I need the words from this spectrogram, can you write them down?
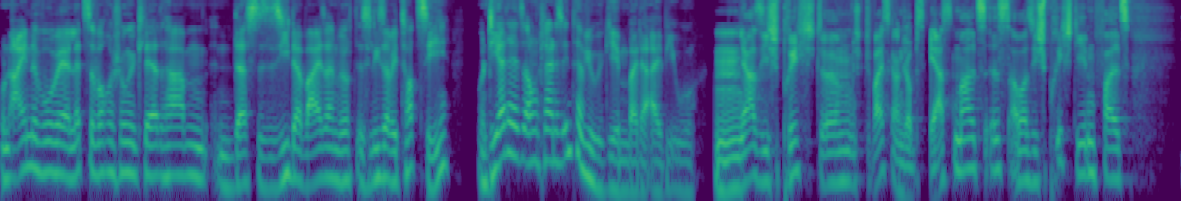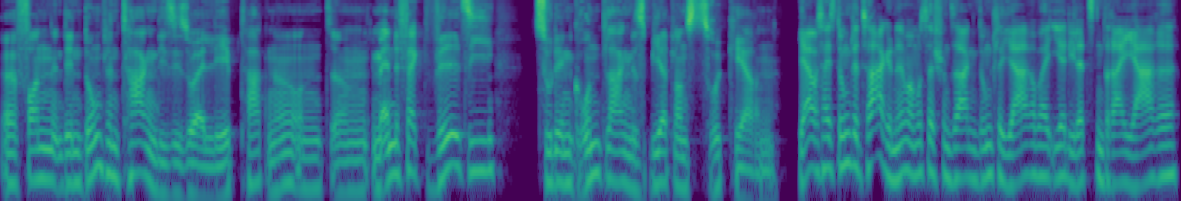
Und eine, wo wir letzte Woche schon geklärt haben, dass sie dabei sein wird, ist Lisa Vitozzi. Und die hat jetzt auch ein kleines Interview gegeben bei der IBU. Hm, ja, sie spricht, ähm, ich weiß gar nicht, ob es erstmals ist, aber sie spricht jedenfalls äh, von den dunklen Tagen, die sie so erlebt hat. Ne? Und ähm, im Endeffekt will sie zu den Grundlagen des Biathlons zurückkehren. Ja, was heißt dunkle Tage? Ne? Man muss ja schon sagen, dunkle Jahre bei ihr. Die letzten drei Jahre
